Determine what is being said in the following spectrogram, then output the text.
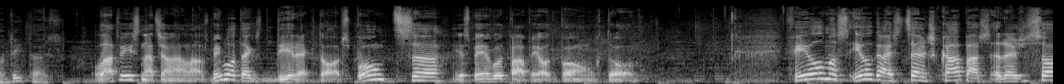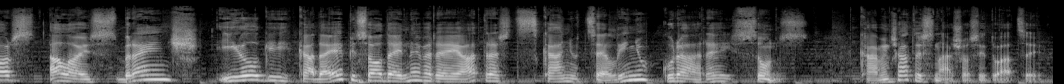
vadītājs. Latvijas Nacionālās bibliotekas direktors. Punkts, uh, iespēja iegūt papildu punktu. Filmas Ilgais ceļš kāpās režisors Alois Brīsīs ilgi kādai epizodei nevarēja atrast skaņu celiņu, kurā reizes suns. Kā viņš atrisināja šo situāciju?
